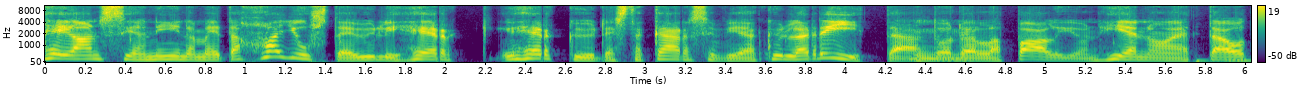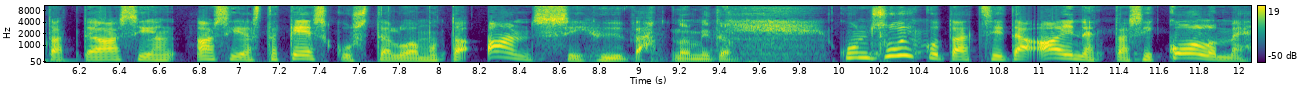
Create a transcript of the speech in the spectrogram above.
hei Anssi ja Niina, meitä hajuste yli her- herkkyydestä kärsiviä kyllä riittää mm. todella paljon. Hienoa, että otatte asian, asiasta keskustelua, mutta Anssi hyvä. No mitä? Kun suihkutat sitä ainettasi kolme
